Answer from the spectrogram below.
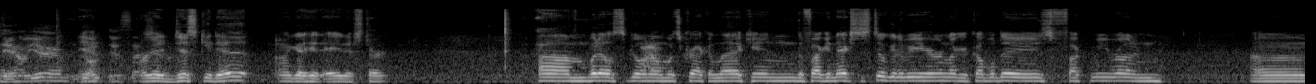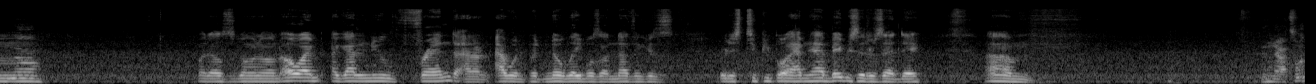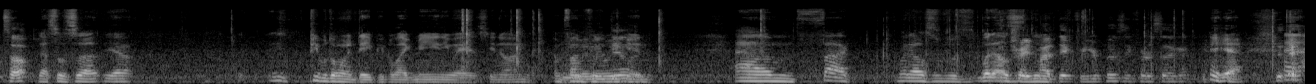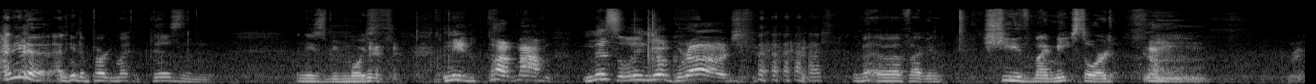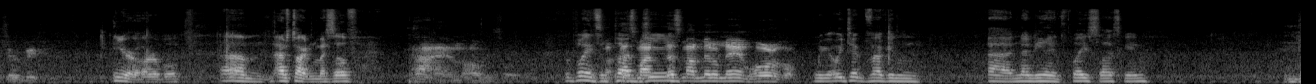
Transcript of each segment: Hell yeah. Yeah. We're gonna disc it up. I gotta hit A to start. Um, what else is going on? What's cracking lacking? The fucking X is still gonna be here in like a couple days. Fuck me running. Um, No. what else is going on? Oh, I I got a new friend. I don't. I wouldn't put no labels on nothing because we're just two people I haven't had babysitters that day. Um, And that's what's up. that's what's up. Yeah. People don't want to date people like me, anyways. You know, I'm I'm fun for the weekend. Um, fuck. What else was? What I'll else? trade my dick for your pussy for a second. yeah, I, I need to. I need to park my this and it needs to be moist. Need to park my missile in your garage. I'm gonna fucking sheathe my meat sword. Richard. You're horrible. Um, I was talking to myself. I am always We're playing some horrible. That's my, PUBG. that's my middle name, horrible. we got, we took fucking uh, 99th place last game.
